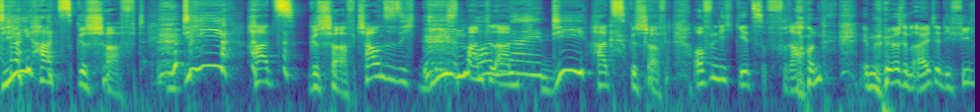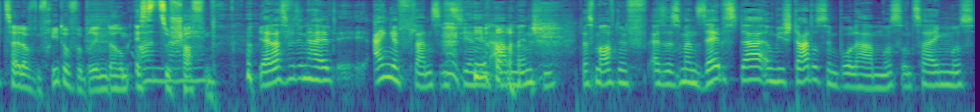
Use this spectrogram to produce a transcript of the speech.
die hat's geschafft. Die hat's geschafft. Schauen Sie sich diesen Mantel Oh an. Die hat's geschafft. Hoffentlich geht's Frauen im höheren Alter, die viel Zeit auf dem Friedhof verbringen, darum, es Oh zu schaffen. Ja, das wird ihnen halt äh, eingepflanzt ins Hirn, den Ja. armen Menschen, dass man auf den, F- also dass man selbst da irgendwie Statussymbol haben muss und zeigen muss,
